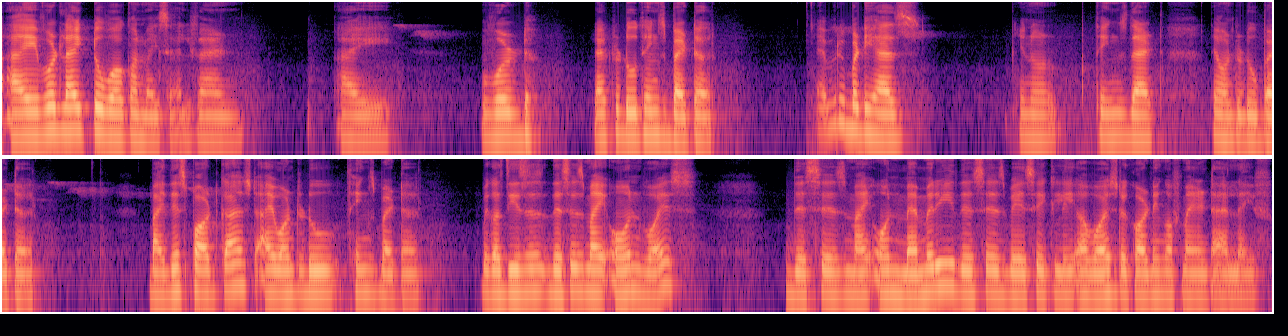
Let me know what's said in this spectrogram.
I would like to work on myself and I would like to do things better. Everybody has, you know, things that they want to do better. By this podcast, I want to do things better because this is this is my own voice. This is my own memory. This is basically a voice recording of my entire life.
